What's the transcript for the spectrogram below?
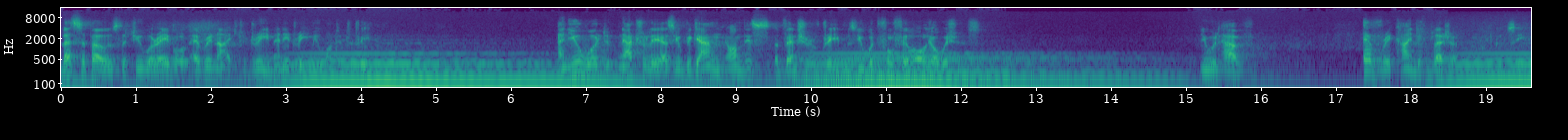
Let's suppose that you were able every night to dream any dream you wanted to dream. And you would naturally, as you began on this adventure of dreams, you would fulfill all your wishes. You would have every kind of pleasure you could conceive.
